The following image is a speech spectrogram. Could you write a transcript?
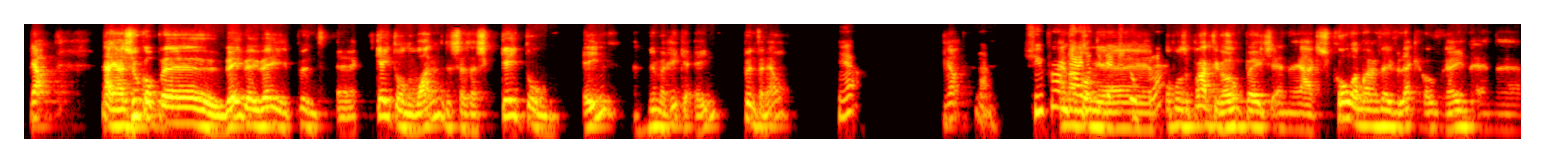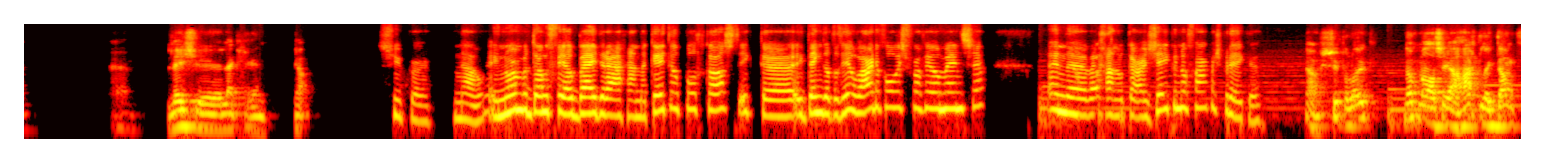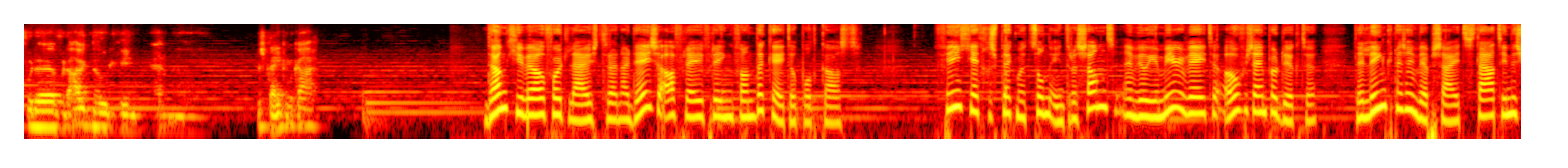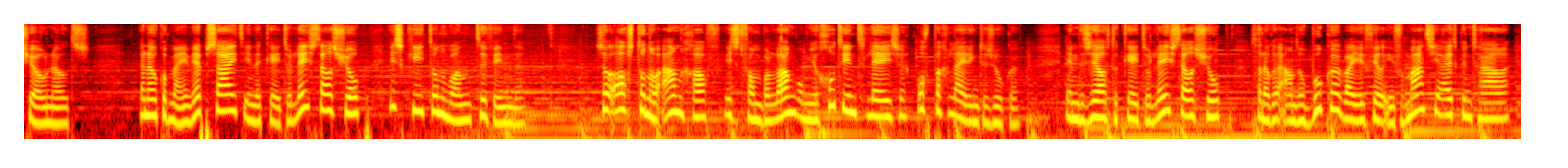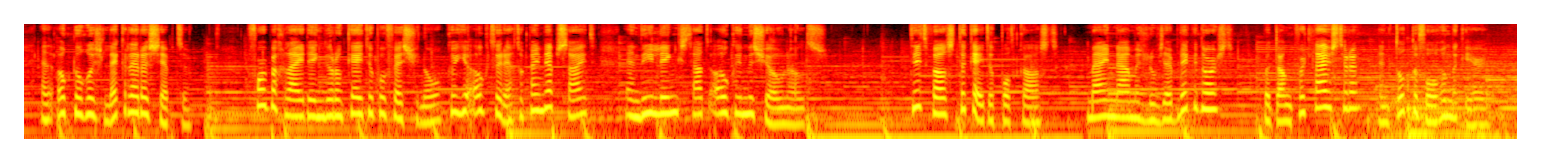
Ja, nou ja, zoek op uh, www.keton1, dus dat is keton1, numerieke 1.nl. Ja. Ja. Nou, super. En dan kom je op, op, onze prachtige homepage en ja, scroll er maar eens even lekker overheen en uh, lees je lekker in. Ja. Super. Nou, enorm bedankt voor jouw bijdrage aan de Keto Podcast. Ik, uh, ik denk dat het heel waardevol is voor veel mensen. En wij gaan elkaar zeker nog vaker spreken. Nou, superleuk. Nogmaals, ja, hartelijk dank voor de, voor de uitnodiging. En uh, we spreken elkaar. Dankjewel voor het luisteren naar deze aflevering van de Keto Podcast. Vind je het gesprek met Ton interessant en wil je meer weten over zijn producten? De link naar zijn website staat in de show notes. En ook op mijn website in de Keto Leefstyle Shop is Keton One te vinden. Zoals Tonno aangaf, is het van belang om je goed in te lezen of begeleiding te zoeken. In dezelfde Keto Leefstijl Shop staan ook een aantal boeken waar je veel informatie uit kunt halen en ook nog eens lekkere recepten. Voor begeleiding door een keto professional kun je ook terecht op mijn website en die link staat ook in de show notes. Dit was de Keto Podcast. Mijn naam is Loesje Blikkendorst. Bedankt voor het luisteren en tot de volgende keer.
